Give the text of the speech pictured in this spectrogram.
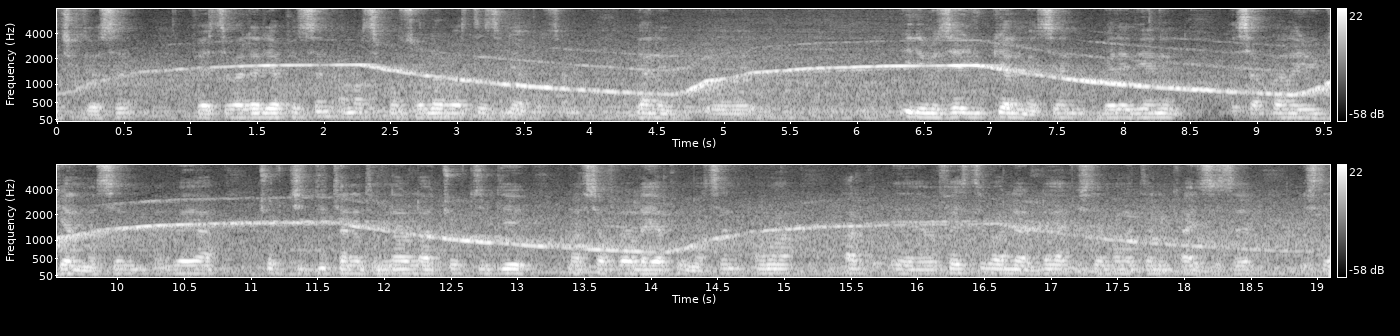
açıkçası. Festivaller yapılsın ama sponsorlar vasıtasıyla yapılsın. Yani e, ilimize yük gelmesin, belediyenin hesaplarına yük gelmesin veya çok ciddi tanıtımlarla, çok ciddi masraflarla yapılmasın. Ama e, festivallerle işte Malatya'nın kayısısı, işte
